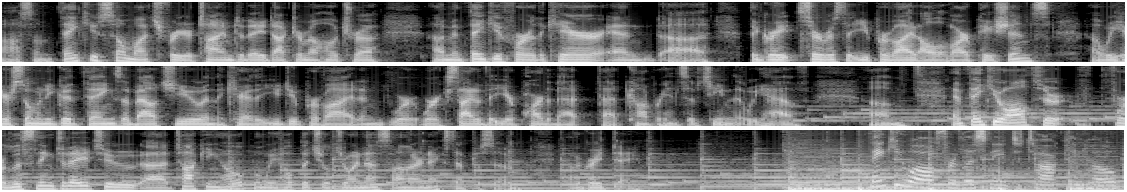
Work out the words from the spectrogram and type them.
Awesome. Thank you so much for your time today, Dr. Malhotra. Um, and thank you for the care and uh, the great service that you provide all of our patients. Uh, we hear so many good things about you and the care that you do provide, and we're, we're excited that you're part of that, that comprehensive team that we have. Um, and thank you all to, for listening today to uh, Talking Hope, and we hope that you'll join us on our next episode. Have a great day. Thank you all for listening to Talking Hope,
